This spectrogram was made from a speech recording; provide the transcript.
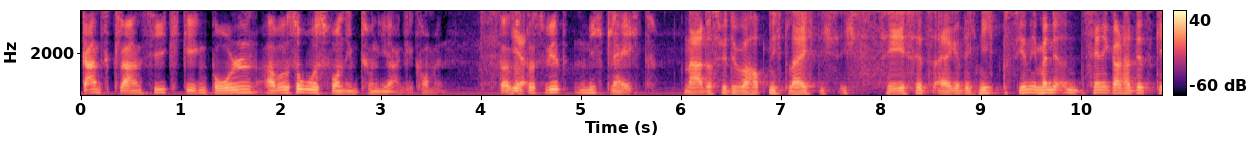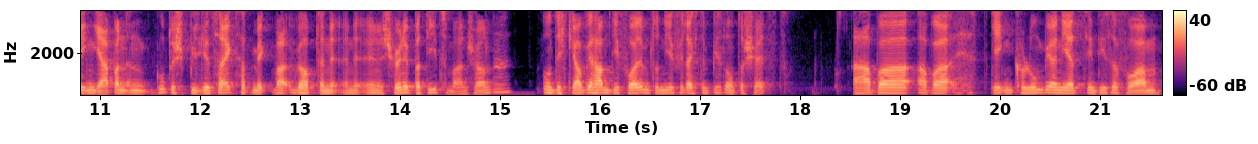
ganz klaren Sieg gegen Polen aber sowas von im Turnier angekommen. Also ja. das wird nicht leicht. Na, das wird überhaupt nicht leicht. Ich, ich sehe es jetzt eigentlich nicht passieren. Ich meine, Senegal hat jetzt gegen Japan ein gutes Spiel gezeigt, hat mir, war überhaupt eine, eine, eine schöne Partie zum Anschauen. Mhm. Und ich glaube, wir haben die vor dem Turnier vielleicht ein bisschen unterschätzt. Aber, aber gegen Kolumbien jetzt in dieser Form,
